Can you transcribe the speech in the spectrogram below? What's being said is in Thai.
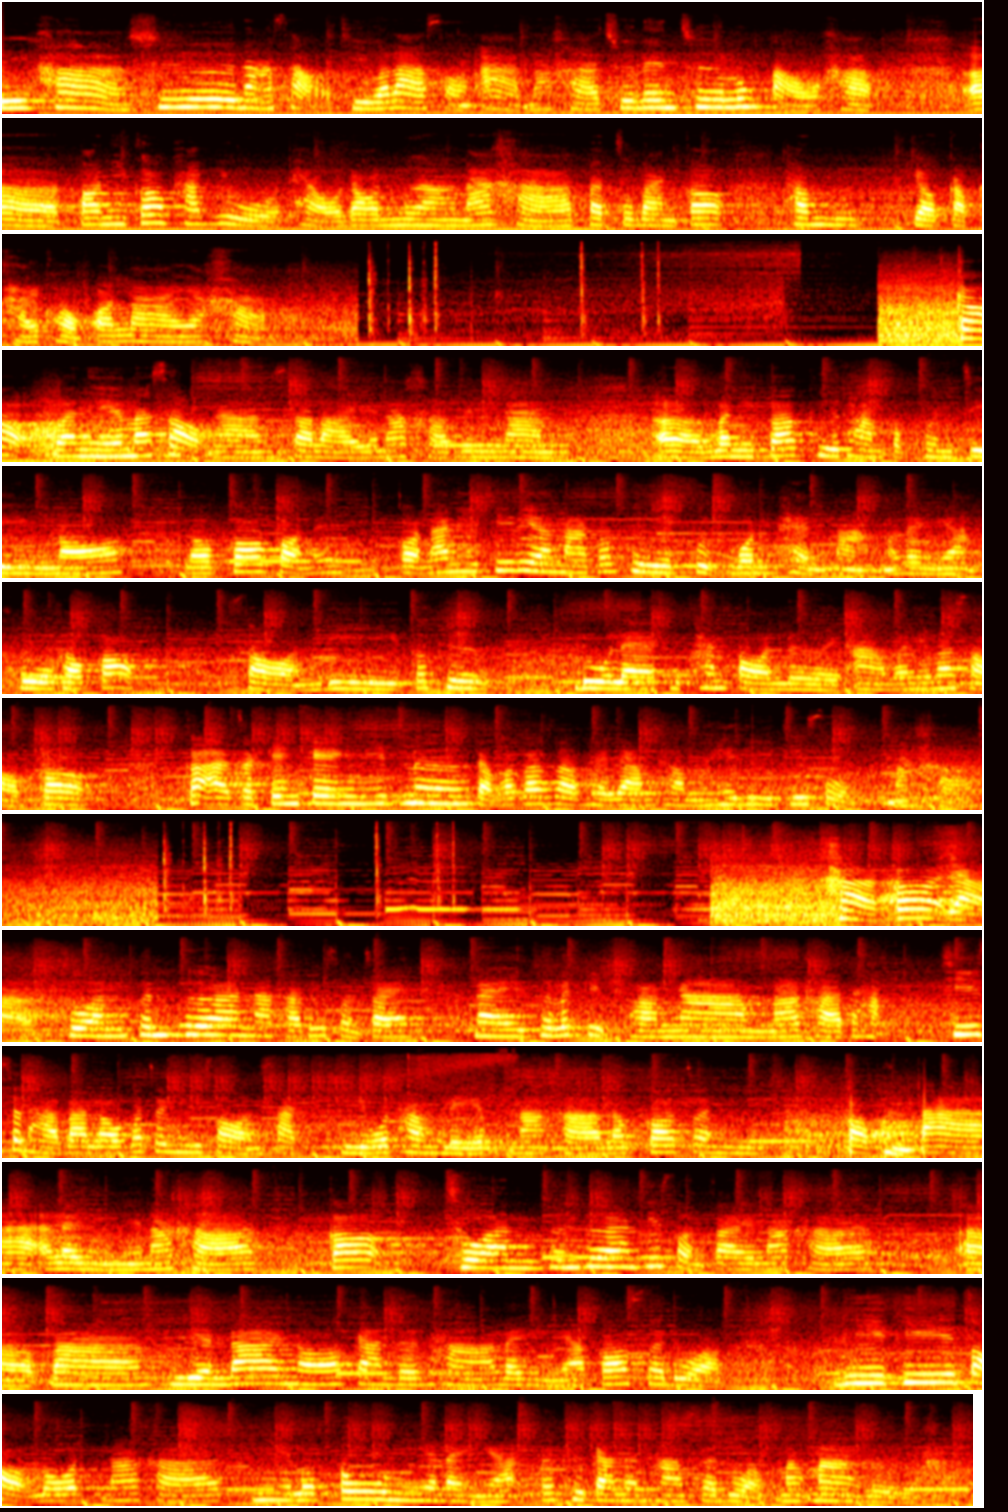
ดีค่ะ ชื่อนางสาวธีวราสอนอาจนะคะ ชื่อเล่นชื่อลูกเต๋าค่ะออตอนนี้ก็พักอยู่แถวดอนเมืองนะคะ ปัจจุบันก็ทำเกี่ยวกับขายของออนไลน์อะค่ะ ก็วันนี้มาสอบงานสไลด์นะคะ เป็นงานวันนี้ก็คือทำกับคนจริงเนาะ แล้วก็ก่อนหน้าก่อนหน้านี้ที่เรียนมาก็คือฝึกบนแผ่นหนังอะไรเงี้ย ครูเขาก็สอนดีก็คือ ดูแลทุกขั้นตอนเลยอ่าวันนี้มาสอบก็ก็อาจจะเก่งๆนิดนึง แต่ว่าก็จะพยายามทำให้ดีที่สุดนะคะ ค่ะก็อยากชวนเพื่อนๆนะคะ ที่สนใจในธุรกิจความงามนะคะที่สถาบันเราก็จะมีสอนสักคิ้วทำเล็บนะคะ แล้วก็จะมีกรอบขนตาอะไรอย่างนี้นะคะ ก็ชวนเพื่อนๆที่สนใจนะคะ มาเรียนได้เนาะการเดินทางอะไรอย่างเงี้ยก็สะดวกดีที่ต่อรถนะคะ มีรถตู้มีอะไรเงี้ยก็คือการเดินทางสะดวกมาก ๆ เลยค่ะ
